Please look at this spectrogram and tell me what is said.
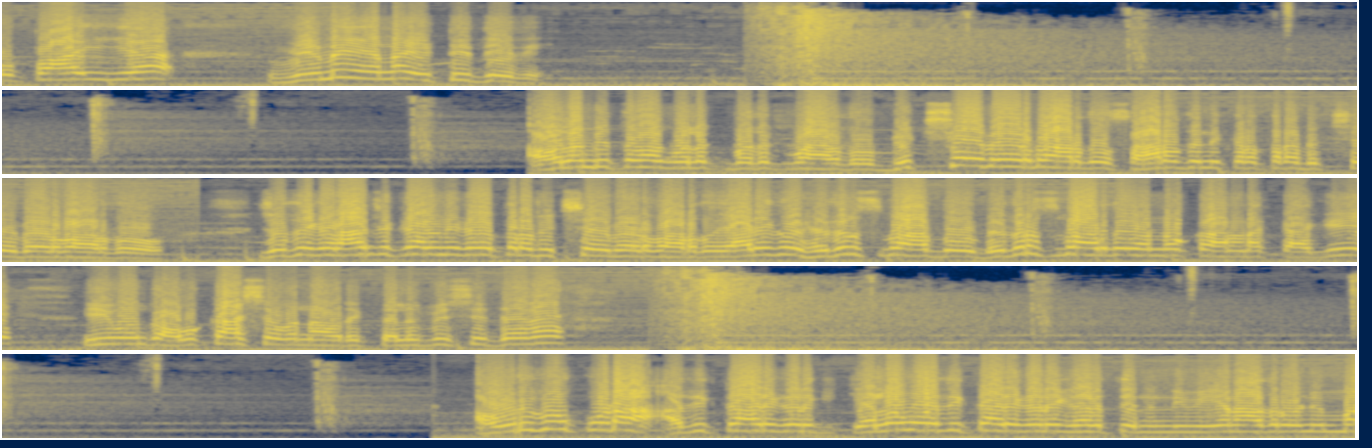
ರೂಪಾಯಿಯ ವಿಮೆಯನ್ನ ಇಟ್ಟಿದ್ದೀವಿ. ಅವಲಂಬಿತವಾಗಿ ಹೊಲಕ್ ಬದುಕಬಾರ್ದು, ಭಿಕ್ಷೆ ಬೇಡಬಾರ್ದು, ಸಾರ್ವಜನಿಕರ ಹತ್ರ ಭಿಕ್ಷೆ ಬೇಡಬಾರ್ದು, ಜೊತೆಗೆ ರಾಜಕಾರಣಿಗಳ ಹತ್ರ ಭಿಕ್ಷೆ ಬೇಡಬಾರ್ದು, ಯಾರಿಗೂ ಹೆದರಿಸಬಾರ್ದು, ಬೆದರಿಸಬಾರ್ದು ಅನ್ನೋ ಕಾರಣಕ್ಕಾಗಿ ಈ ಒಂದು ಅವಕಾಶವನ್ನು ಅವರಿಗೆ ತಲುಪಿಸಿದ್ದೇವೆ ಅವರಿಗೂ ಕೂಡ ಅಧಿಕಾರಿಗಳಿಗೆ, ಕೆಲವು ಅಧಿಕಾರಿಗಳಿಗೆ ಹೇಳ್ತೀನಿ, ನೀವು ಏನಾದರೂ ನಿಮ್ಮ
